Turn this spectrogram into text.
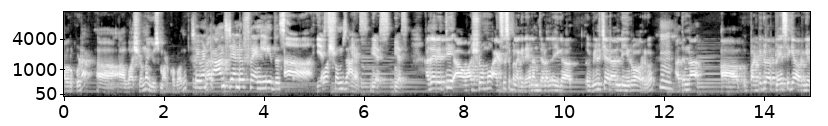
ಅವರು ಕೂಡ ಆ, ವಾಶ್ರೂಮ್ನ ಯೂಸ್ ಮಾಡ್ಕೋಬಹುದು so even transgender friendly this are. Yes yes ಅದೇ ರೀತಿ ಆ ವಾಶ್ರೂಮ್ ಆಕ್ಸೆಸಿಬಲ್ ಆಗಿದೆ. ಏನಂತ ಹೇಳಿದ್ರೆ ಈಗ ವೀಲ್ ಚೇರ್ ಅಲ್ಲಿ ಇರೋರ್ಗು ಅದನ್ನ ಪರ್ಟಿಕ್ಯುಲರ್ ಪ್ಲೇಸಿಗೆ ಅವ್ರಿಗೆ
